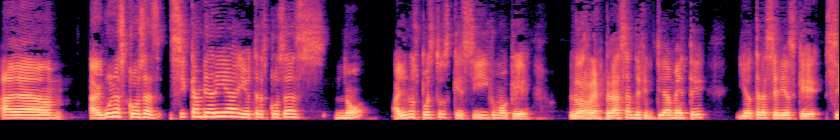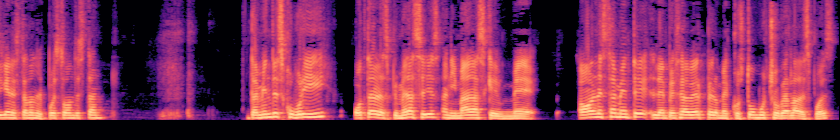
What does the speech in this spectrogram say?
algunas cosas sí cambiaría y otras cosas no. Hay unos puestos que sí como que los reemplazan definitivamente y otras series que siguen estando en el puesto donde están. También descubrí otra de las primeras series animadas que me... Honestamente la empecé a ver, pero me costó mucho verla después.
